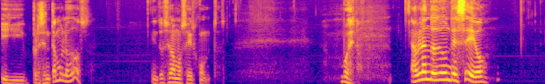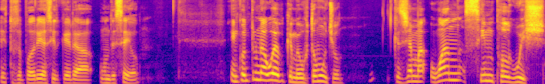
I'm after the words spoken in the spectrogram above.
Y presentamos los dos. Entonces vamos a ir juntos. Bueno, hablando de un deseo, esto se podría decir que era un deseo, encontré una web que me gustó mucho, que se llama One Simple Wish.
